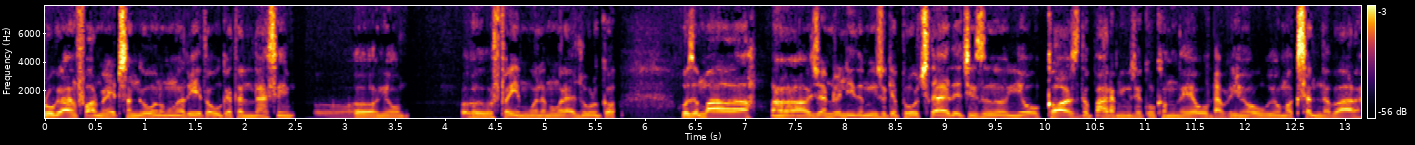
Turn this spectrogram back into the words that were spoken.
پروګرام فارمیټ څنګه ونه مونږ غي ته وکتل ناسې یو فریم ولا مونږ را جوړ کو خو زما جنرالي د میوزیک اپروچ دا دی چې زه یو کاز د پاره میوزیک کوم دی او یو یو مقصد د پاره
